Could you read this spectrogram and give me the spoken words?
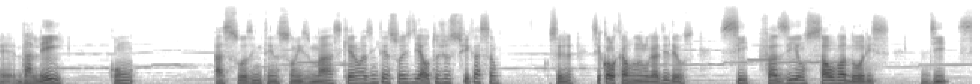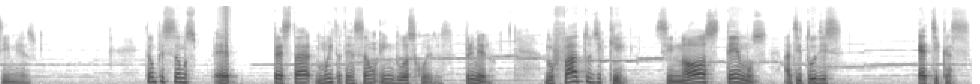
é, da lei, com as suas intenções más, que eram as intenções de autojustificação. Ou seja, se colocavam no lugar de Deus, se faziam salvadores de si mesmo. Então precisamos é, prestar muita atenção em duas coisas. Primeiro, no fato de que, se nós temos atitudes éticas,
